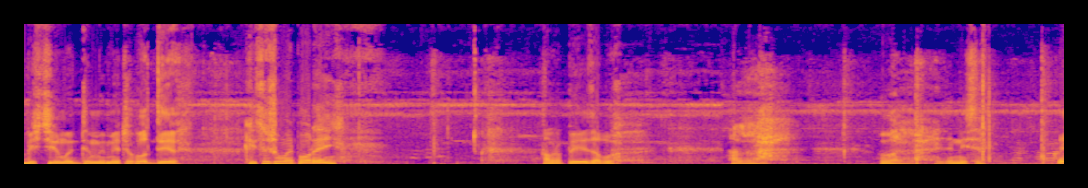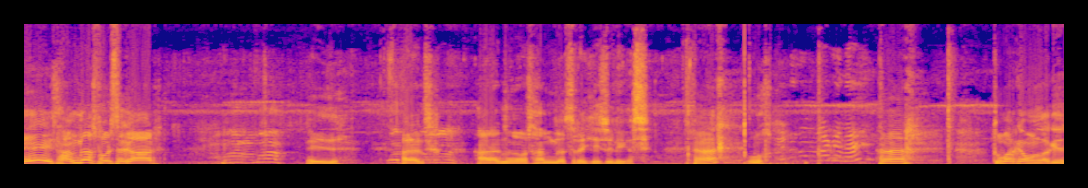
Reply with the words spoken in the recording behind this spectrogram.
বৃষ্টির মধ্যে মেঠো পথ দিয়ে কিছু সময় পরেই আমরা পেয়ে যাব। আল্লাহ ও আল্লাহ এই যে নিচে। এই সানগ্লাস পড়ছে কার? এই যে আর এক- আর একজন আমার সানগ্লাস রেখে চলে গেছে। হ্যাঁ? ও হ্যাঁ তোমার কেমন লাগে?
